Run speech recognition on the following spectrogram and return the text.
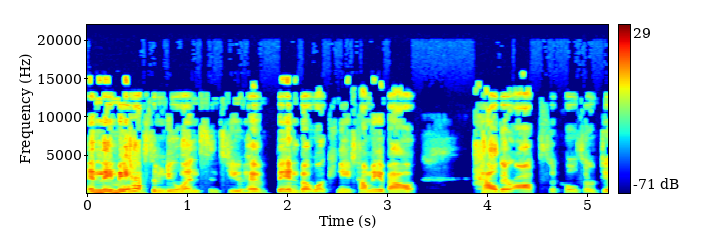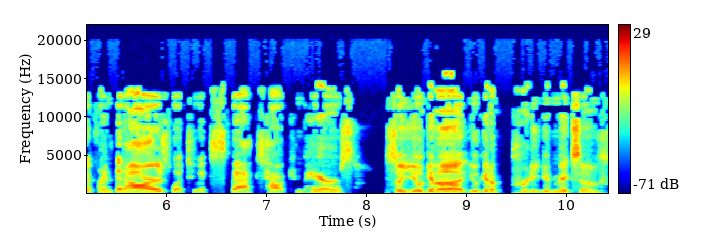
and they may have some new ones since you have been, but what can you tell me about how their obstacles are different than ours, what to expect, how it compares? So you'll get a you'll get a pretty good mix of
